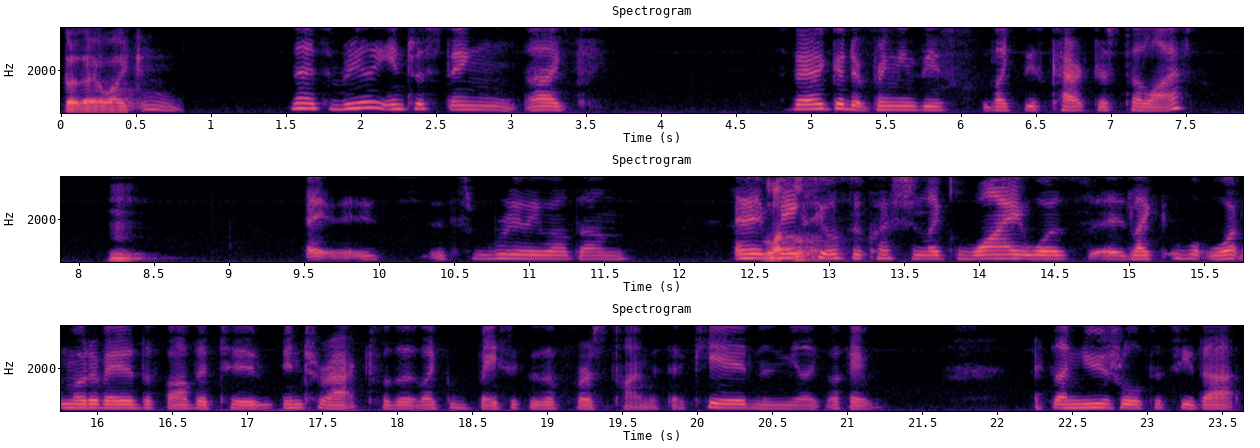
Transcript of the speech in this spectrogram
that I like. Mm. No, it's really interesting. Like, it's very good at bringing these like these characters to life. It's it's really well done, and it Lo- makes you also question like why was uh, like w- what motivated the father to interact for the like basically the first time with their kid, and you're like okay, it's unusual to see that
